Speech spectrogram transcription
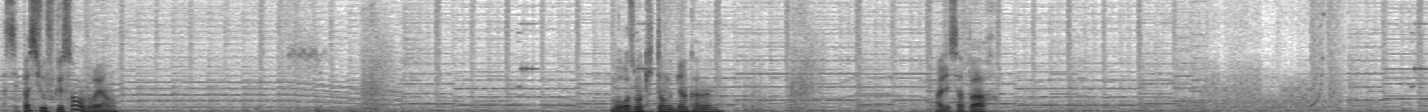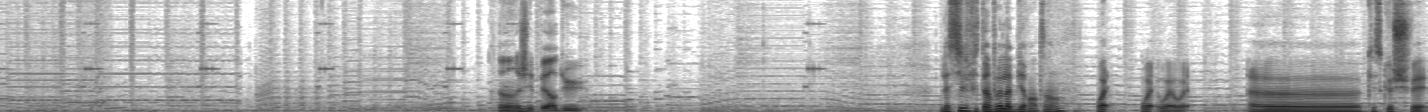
Ah, c'est pas si ouf que ça en vrai. Hein. Bon, heureusement qu'il tank bien quand même. Allez, ça part. J'ai perdu. La sylph est un vrai labyrinthe, hein. Ouais, ouais, ouais, ouais. Euh, Qu'est-ce que je fais?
